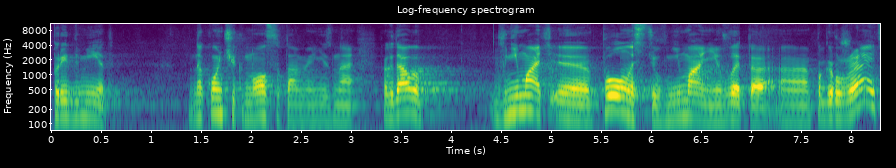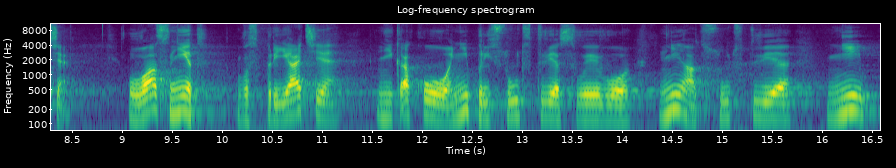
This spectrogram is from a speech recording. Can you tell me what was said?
предмет, на кончик носа, там, я не знаю. Когда вы внимать, э, полностью внимание в это э, погружаете, у вас нет восприятия никакого, ни присутствия своего, ни отсутствия, ни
